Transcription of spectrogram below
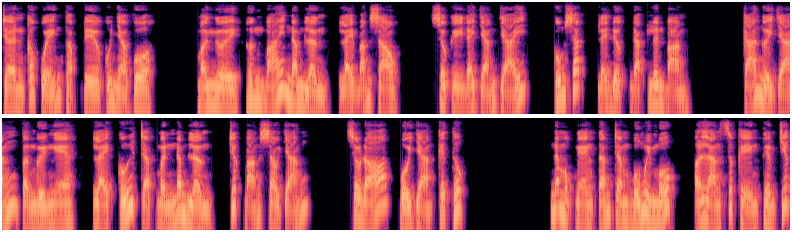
trên có quyển thập điều của nhà vua. Mọi người hưng bái năm lần lại bán sau. Sau khi đã giảng giải, cuốn sách lại được đặt lên bàn. Cả người giảng và người nghe lại cúi trạp mình năm lần trước bản sao giảng. Sau đó, buổi giảng kết thúc. Năm 1841, ở làng xuất hiện thêm chức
